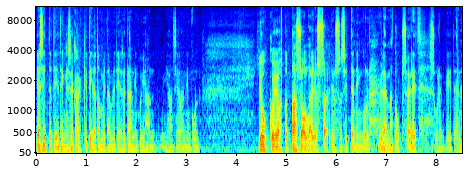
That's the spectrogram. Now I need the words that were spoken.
Ja sitten tietenkin se kaikki tieto, mitä me tiedetään niin kuin ihan, ihan siellä niin kuin joukkojohtotasolla, jossa, jossa sitten niin kuin ylemmät upseerit suurin piirtein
